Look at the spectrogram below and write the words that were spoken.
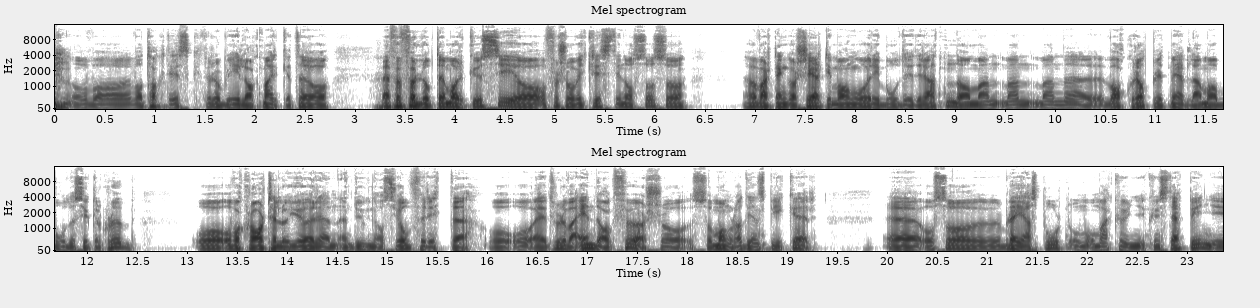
og var, var, taktisk for å bli lagt merke til. og Jeg får følge opp det Markus sier, og, og for så vidt Kristin også. så jeg har vært engasjert i mange år i Bodø-idretten, men, men, men, eh, var akkurat blitt medlem av Bodø sykkelklubb. Og, og, var klar til å gjøre en, en dugnadsjobb for rittet. Og, og, jeg tror det var en dag før så, så mangla de en spiker. Eh, og så ble jeg spurt om, om jeg kunne, kunne steppe inn i,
